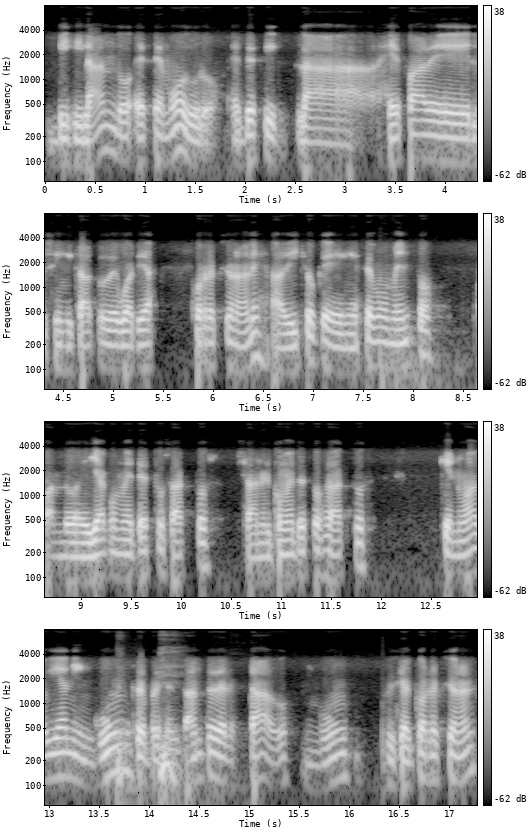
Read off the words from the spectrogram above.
vigilando ese módulo. Es decir, la jefa del sindicato de guardias correccionales ha dicho que en ese momento, cuando ella comete estos actos, Chanel comete estos actos, que no había ningún representante del Estado, ningún oficial correccional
